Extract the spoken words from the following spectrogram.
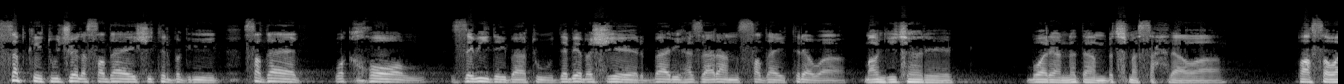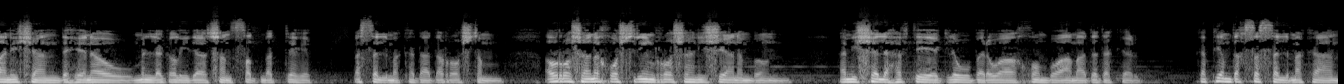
قسە بکەیت و گوێ لە سەدایەکی تر بگریت سەدایەک وەک خۆڵ زەوی دەیبات و دەبێ بە ژێر باری هەزاران سەدای ترەوە مانگی جارێک بۆریان نەدام بچمە سەحراوە پاسەوانێکیان دەهێنا و من لەگەڵیدا چەند سەد مەترێک بە سەلمەکەدا دەڕۆشتم، ئەو ڕۆژانە خۆشترین ڕۆژانی ژیانم بوون، هەمیشە لە هەفتەیەک لەوبەرەوە خۆم بۆ ئامادە دەکرد، کە پێم دەخستە سەلمەکان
